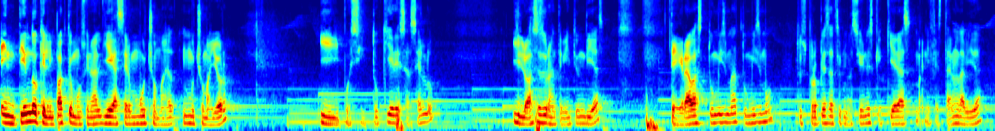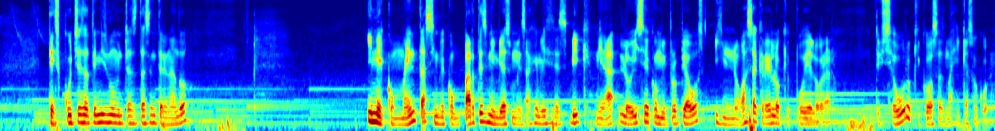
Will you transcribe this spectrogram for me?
Entiendo que el impacto emocional llega a ser mucho, mucho mayor. Y pues si tú quieres hacerlo, y lo haces durante 21 días, te grabas tú misma, tú mismo, tus propias afirmaciones que quieras manifestar en la vida, te escuchas a ti mismo mientras estás entrenando y me comentas y me compartes, me envías un mensaje me dices, Vic, mira, lo hice con mi propia voz y no vas a creer lo que pude lograr. Estoy seguro que cosas mágicas ocurren.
